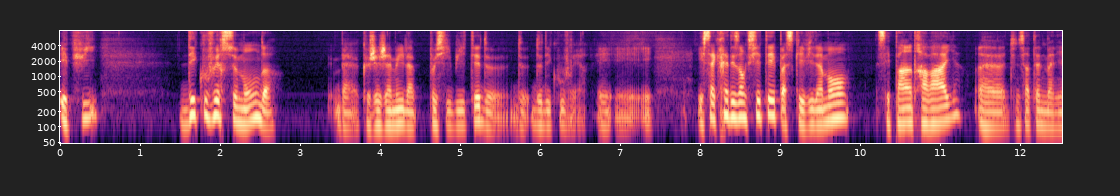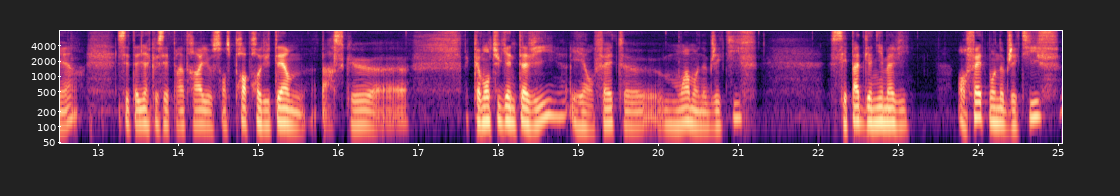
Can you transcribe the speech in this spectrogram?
Et puis, découvrir ce monde ben, que j'ai jamais eu la possibilité de, de, découvrir. Et, ça crée des anxiétés parce qu'évidemment, c'est pas un travail euh, d'une certaine manière. C'est-à-dire que c'est pas un travail au sens propre du terme parce que euh, comment tu gagnes ta vie? Et en fait euh, moi mon objectif c'est pas de gagner ma vie. En fait mon objectif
